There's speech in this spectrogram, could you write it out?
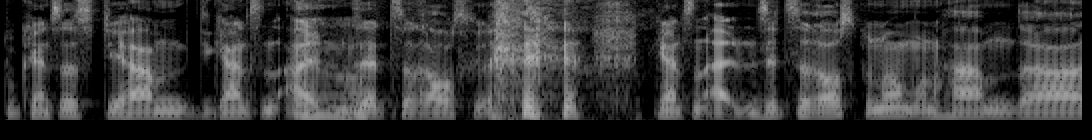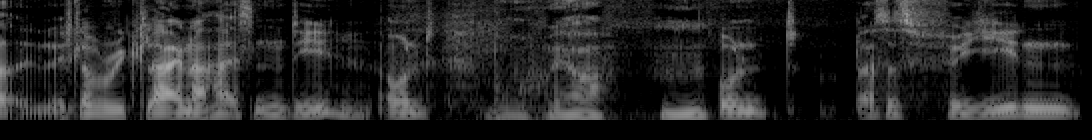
du kennst es, die haben die ganzen alten Ja. Sätze raus, die ganzen alten Sitze rausgenommen und haben da, ich glaube, Recliner heißen die. Und ja. Hm. und das ist für jeden,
